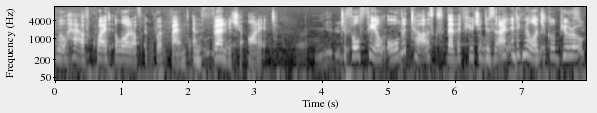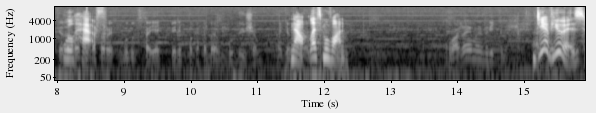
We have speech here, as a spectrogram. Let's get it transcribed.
will have quite a lot of equipment and furniture on it to fulfill all the tasks that the future Design and Technological Bureau will have. Now, let's move on. Dear viewers,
